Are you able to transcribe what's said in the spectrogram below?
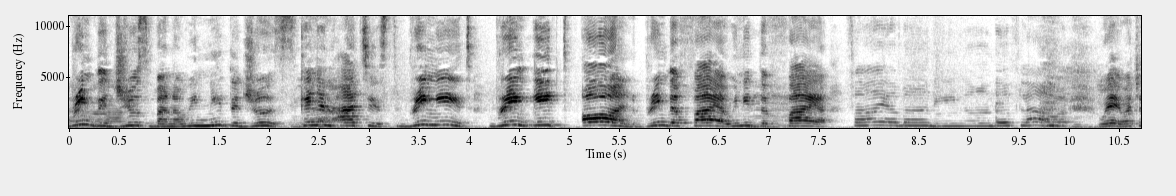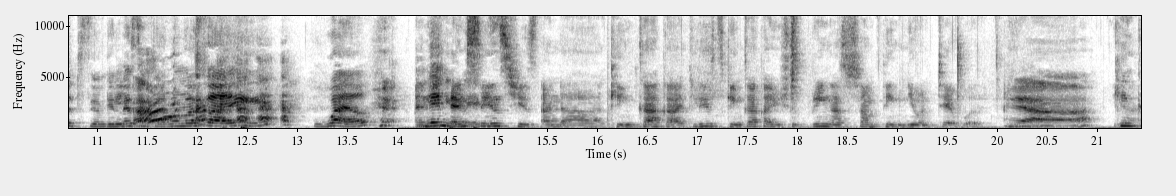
Bring the juice, Bana. We need the juice. Kenyan Yeah. artist, bring it. Bring it on. Bring the fire. We need the mm. fire. Fire burning on the flower. We, wacha tusiongelee sitaroma sahii Well, And, anyway. and since she's under King Kaka, at least King Kaka, you should bring us something new on table. Yeah. King Yeah.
